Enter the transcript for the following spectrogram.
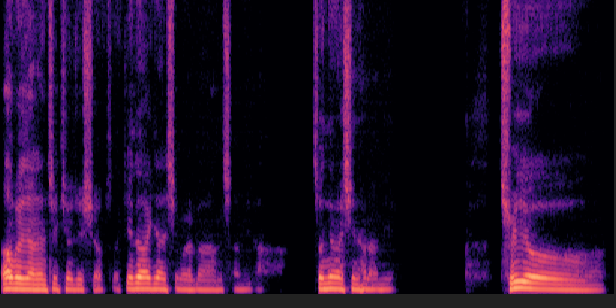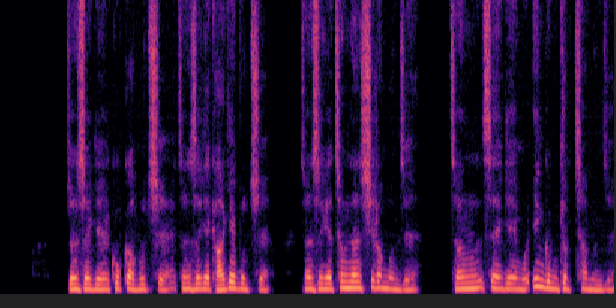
아버지 하나님 지켜주시옵소서. 기도하게 하심을 감사합니다. 전능하신 하나님, 주여 전 세계 국가 부채, 전 세계 가계 부채, 전 세계 청년 실업 문제, 전 세계 뭐 임금 격차 문제,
